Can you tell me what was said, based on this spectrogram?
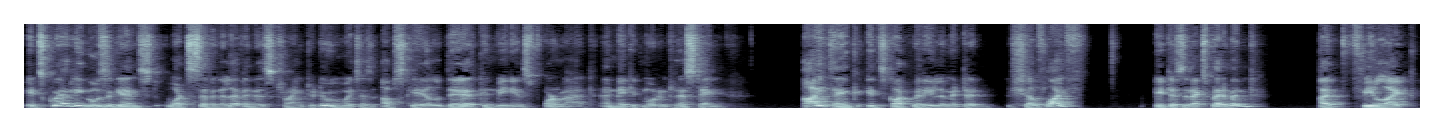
It squarely goes against what Seven Eleven is trying to do, which is upscale their convenience format and make it more interesting. I think it's got very limited shelf life. It is an experiment. I feel like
